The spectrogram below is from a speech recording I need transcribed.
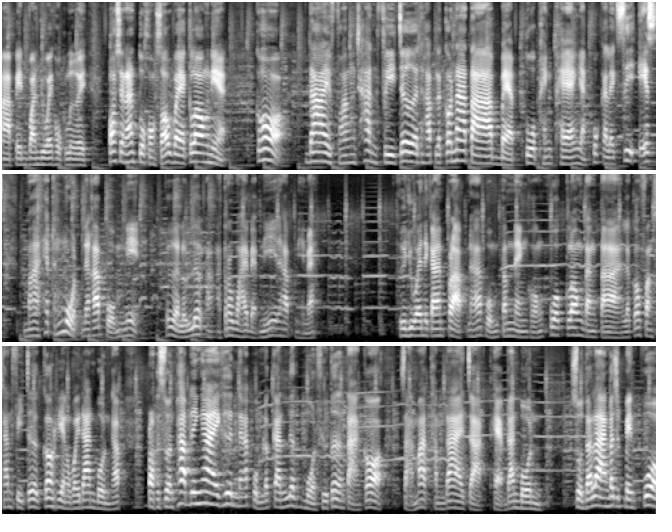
มาเป็น One UI 6 เลย เพราะฉะนั้นตัวของซอฟต์แวร์กล้องเนี่ยก็ได้ฟังก์ชันฟีเจอร์นะครับ แล้วก็หน้าตาแบบตัวแพงๆ อย่างพวก Galaxy S มาแทบทั้งหมดนะครับผมนี่ถ้าเกิดเราเลือกอัตราไวแบบนี้นะครับ เห็นไหม คือ UI ในการปรับนะครับผมตำแหน่งของพวกกล้องต่างๆ แล้วก็ฟังก์ชันฟีเจอร์ก็เรียงไว้ด้านบนครับปรับสัดส่วนภาพได้ง่ายขึ้นนะครับผมแล้วการเลือกโหมดฟิลเตอร์ต่างๆ ก็สามารถทำได้จากแถบด้านบน ส่วนด้านล่างก็จะเป็นพวก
